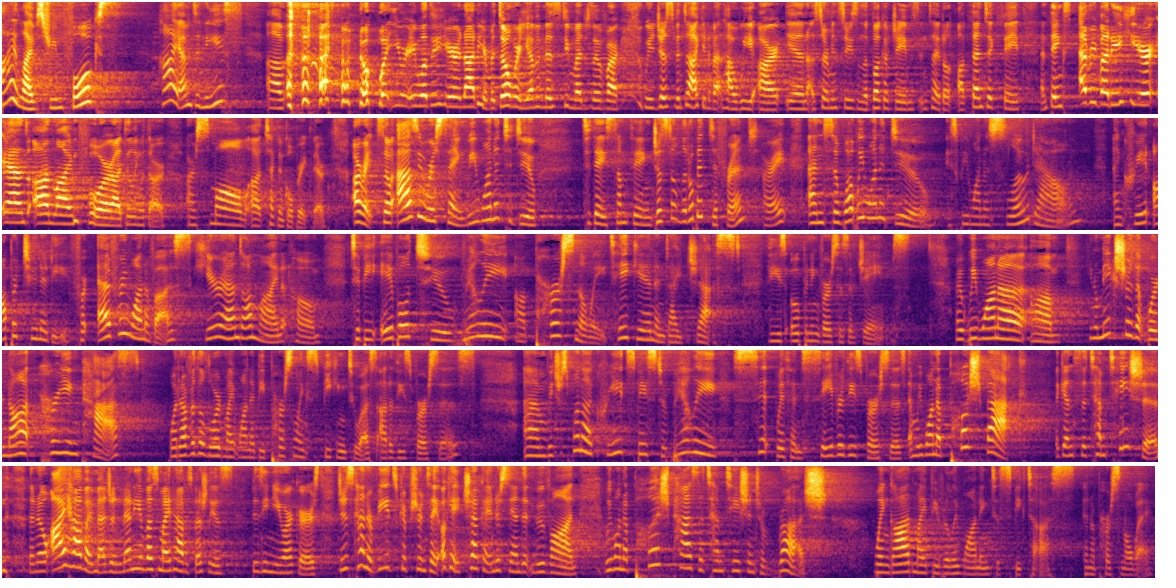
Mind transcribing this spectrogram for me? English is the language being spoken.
Hi, live stream folks. Hi, I'm Denise. Um, I don't know what you were able to hear or not hear, but don't worry, you haven't missed too much so far. We've just been talking about how we are in a sermon series in the book of James entitled Authentic Faith. And thanks everybody here and online for uh, dealing with our, our small uh, technical break there. All right, so as we were saying, we wanted to do today something just a little bit different, all right? And so what we want to do is we want to slow down and create opportunity for every one of us here and online at home to be able to really uh, personally take in and digest these opening verses of James. Right? We want to um, you know, make sure that we're not hurrying past whatever the Lord might want to be personally speaking to us out of these verses. And we just want to create space to really sit with and savor these verses, and we want to push back against the temptation that know I have, I imagine many of us might have, especially as busy New Yorkers, to just kind of read scripture and say, okay, check, I understand it, move on. We want to push past the temptation to rush when God might be really wanting to speak to us in a personal way.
